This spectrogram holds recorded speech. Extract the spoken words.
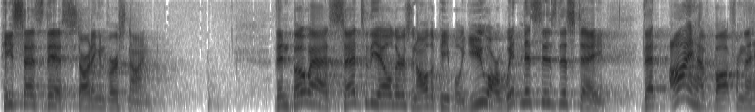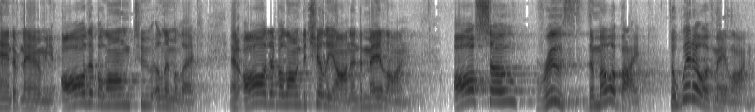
he says this, starting in verse 9. Then Boaz said to the elders and all the people, You are witnesses this day that I have bought from the hand of Naomi all that belonged to Elimelech, and all that belonged to Chilion and to Mahlon also, Ruth the Moabite, the widow of Mahlon,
